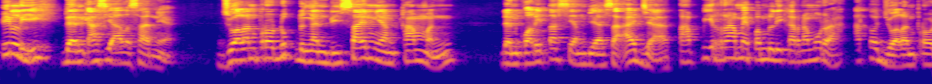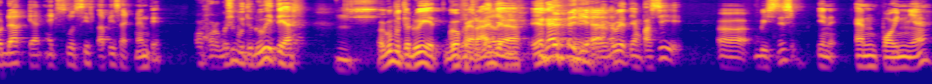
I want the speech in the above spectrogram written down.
Pilih dan kasih alasannya. Jualan produk dengan desain yang common dan kualitas yang biasa aja, tapi rame pembeli karena murah, atau jualan produk yang eksklusif tapi segmented. Oh kalau gue sih butuh duit ya. Hmm. Kalau gue butuh duit, gue fair aja. lagi. ya kan? Iya. Butuh duit. Yang pasti eh, bisnis ini end point-nya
